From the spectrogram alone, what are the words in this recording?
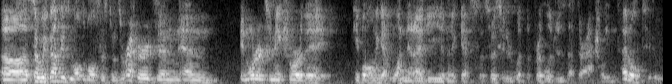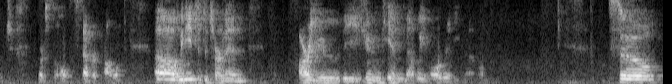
Uh, so we've got these multiple systems of records, and, and in order to make sure that people only get one net ID and that it gets associated with the privileges that they're actually entitled to, which of course is a whole separate problem, uh, we need to determine are you the human kin that we already know? So,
